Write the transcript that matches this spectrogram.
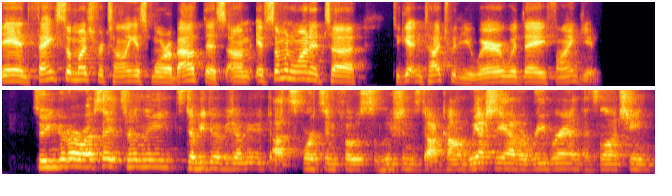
Dan, thanks so much for telling us more about this. Um, if someone wanted to to get in touch with you, where would they find you? So you can go to our website. Certainly, it's www.sportsinfosolutions.com. We actually have a rebrand that's launching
